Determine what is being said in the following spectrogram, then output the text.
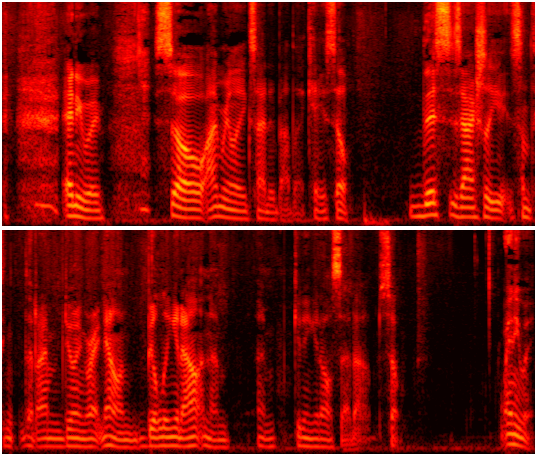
anyway, so I'm really excited about that case. So this is actually something that I'm doing right now. I'm building it out and I'm I'm getting it all set up. So anyway,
